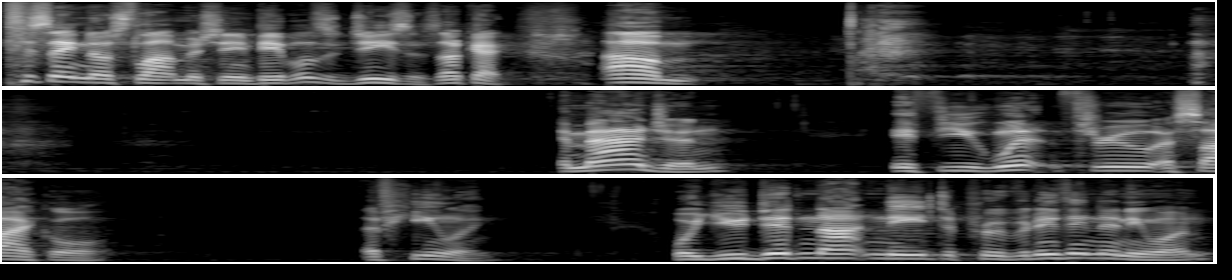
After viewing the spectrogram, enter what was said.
This ain't no slot machine, people. This is Jesus. Okay. Um, imagine if you went through a cycle of healing where you did not need to prove anything to anyone,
